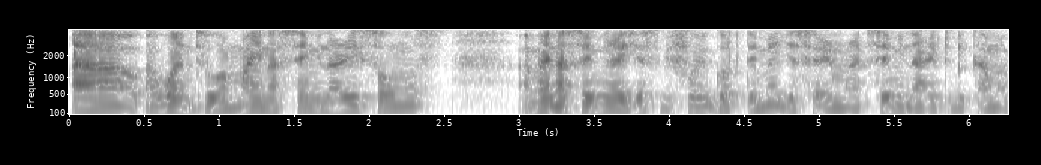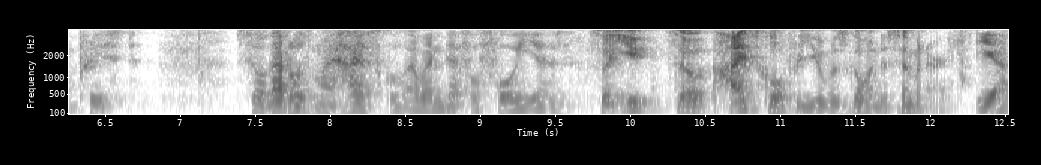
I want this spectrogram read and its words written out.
Uh, I went to a minor seminary. So almost a minor seminary just before you go to the major seminary to become a priest. So that was my high school. I went there for four years. So you, so high school for you was going to seminary. Yeah,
